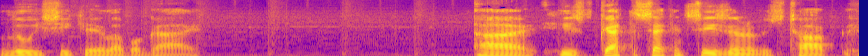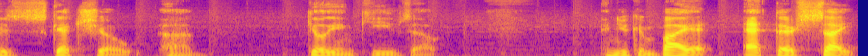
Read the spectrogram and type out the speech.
Louis C.K. level guy. Uh, he's got the second season of his talk, his sketch show, uh, Gilly and Keeves out, and you can buy it at their site,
